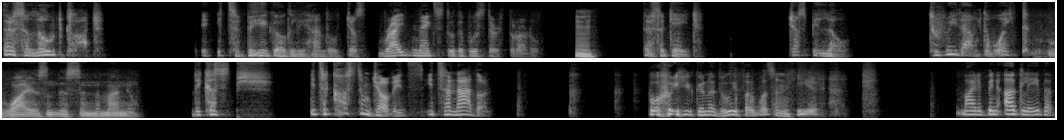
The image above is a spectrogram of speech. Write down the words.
There's a load clutch. It's a big, ugly handle just right next to the booster throttle. Hmm. There's a gauge just below to read out the weight. Why isn't this in the manual? Because it's a custom job. It's it's an add-on. What were you gonna do if I wasn't here? Might have been ugly, but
